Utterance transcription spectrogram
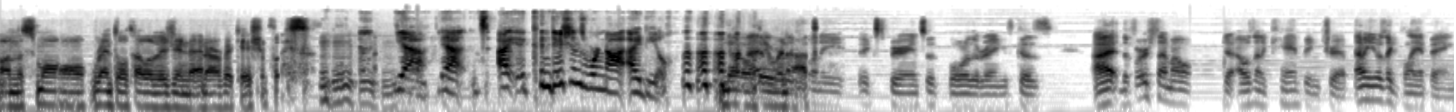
on the small rental television at our vacation place. Yeah, yeah. I, conditions were not ideal. No, I had they a were really not. Funny experience with Lord of the Rings because I the first time I I was on a camping trip. I mean, it was like glamping.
